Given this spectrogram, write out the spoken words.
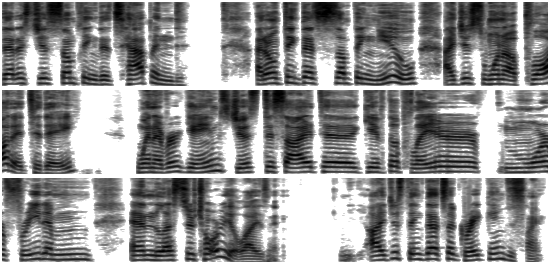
that is just something that's happened. I don't think that's something new. I just want to applaud it today. Whenever games just decide to give the player more freedom and less tutorializing. I just think that's a great game design.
